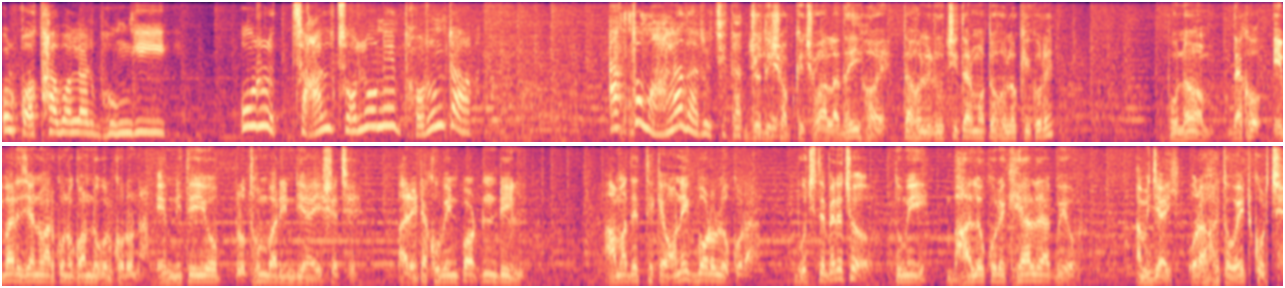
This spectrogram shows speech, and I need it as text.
ওর কথা বলার ভঙ্গি ওর চাল চলনের ধরনটা একদম আলাদা রুচিতার যদি থেকে। সবকিছু আলাদাই হয় তাহলে রুচিতার মতো হলো কি করে? পুনম, দেখো, এবারে যেন আর কোনো গন্ডগোল করো না। এমনিতেই ও প্রথমবার ইন্ডিয়া এসেছে, আর এটা খুব ইম্পর্টেন্ট ডিল আমাদের থেকে অনেক বড় লোক ওরা। বুঝতে পেরেছ? তুমি ভালো করে খেয়াল রাখবে ওর। আমি যাই, ওরা হয়তো ওয়েট করছে।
